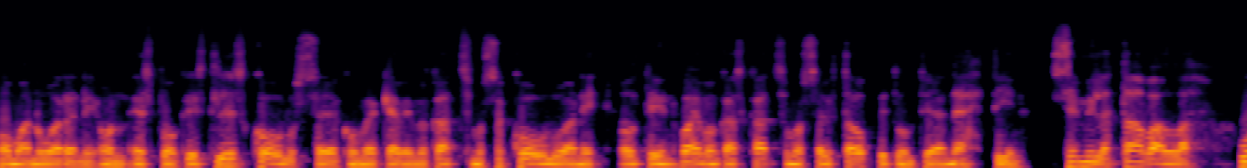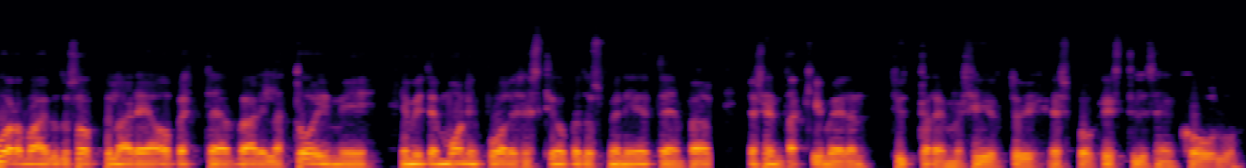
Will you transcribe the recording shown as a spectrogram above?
Oma nuoreni on Espoon kristillisessä koulussa ja kun me kävimme katsomassa koulua, niin oltiin vaimon kanssa katsomassa yhtä oppituntia ja nähtiin se, millä tavalla vuorovaikutus oppilaiden ja opettajan välillä toimii ja miten monipuolisesti opetus meni eteenpäin. Ja sen takia meidän tyttäremme siirtyi Espoon kristilliseen kouluun.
